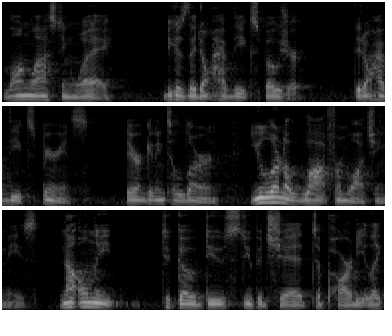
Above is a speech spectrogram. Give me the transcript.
long lasting way because they don't have the exposure. They don't have the experience. They aren't getting to learn. You learn a lot from watching these. Not only to go do stupid shit, to party, like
